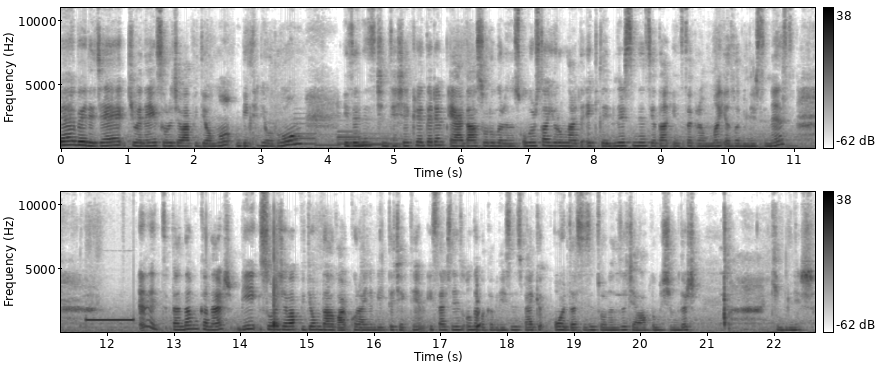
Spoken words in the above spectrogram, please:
Ve böylece Q&A soru cevap videomu bitiriyorum. İzlediğiniz için teşekkür ederim. Eğer daha sorularınız olursa yorumlarda ekleyebilirsiniz ya da Instagram'ıma yazabilirsiniz. Evet, benden bu kadar. Bir soru cevap videom daha var Koray'la birlikte çektiğim. İsterseniz ona da bakabilirsiniz. Belki orada sizin sorunuzu cevaplamışımdır. Kim bilir.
